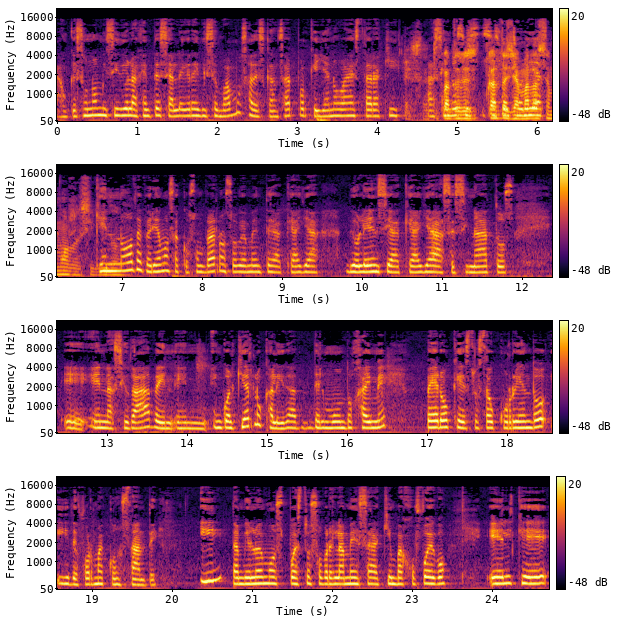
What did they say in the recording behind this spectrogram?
aunque es un homicidio, la gente se alegra y dice, vamos a descansar porque ya no va a estar aquí Exacto. haciendo ¿Cuántas, sus, cuántas llamadas hemos recibido? Que no deberíamos acostumbrarnos, obviamente, a que haya violencia, a que haya asesinatos eh, en la ciudad, en, en, en cualquier localidad del mundo, Jaime, pero que esto está ocurriendo y de forma constante. Y también lo hemos puesto sobre la mesa aquí en Bajo Fuego, el que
